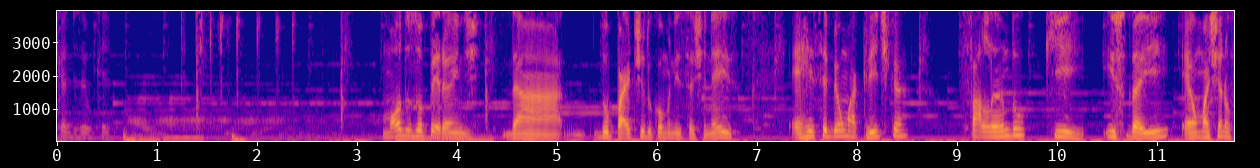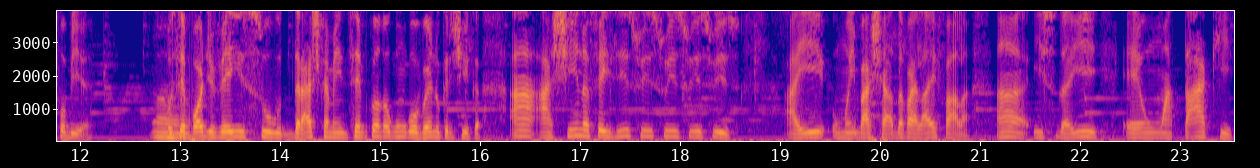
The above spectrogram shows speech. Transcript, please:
Quer dizer o quê? Modus operandi da, do Partido Comunista Chinês é receber uma crítica falando que isso daí é uma xenofobia. Ah, Você pode ver isso drasticamente sempre quando algum governo critica. Ah, a China fez isso, isso, isso, isso, isso. Aí uma embaixada vai lá e fala: Ah, isso daí é um ataque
